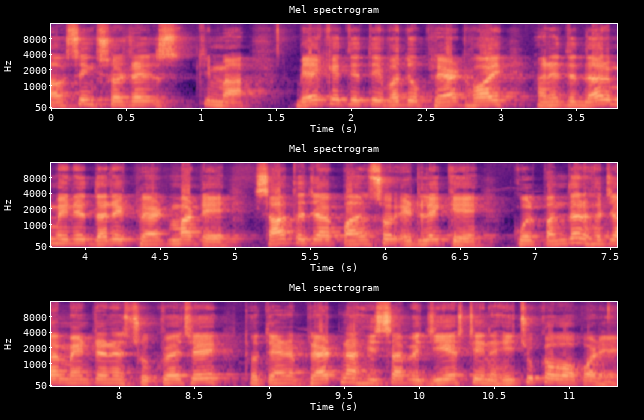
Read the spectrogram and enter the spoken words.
હાઉસિંગ સોસાયટીમાં બે કે તેથી વધુ ફ્લેટ હોય અને તે દર મહિને દરેક ફ્લેટ માટે સાત હજાર પાંચસો એટલે કે કુલ પંદર હજાર મેન્ટેનન્સ ચૂકવે છે, તો તેણે ફ્લેટના હિસાબે જીએસટી નહીં ચૂકવવો પડે.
